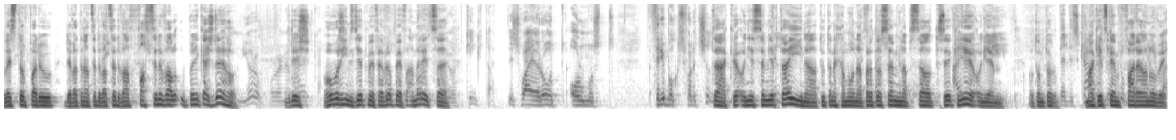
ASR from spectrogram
listopadu 1922 fascinoval úplně každého. Když hovořím s dětmi v Evropě, v Americe, tak oni se mě ptají na Tutanchamona, proto jsem napsal tři knihy o něm, o tomto magickém faraonovi.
